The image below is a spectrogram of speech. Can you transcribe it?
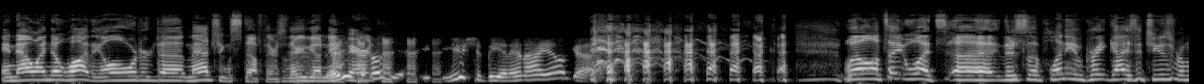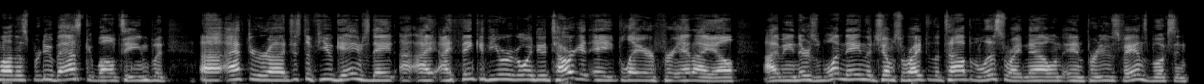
and now I know why. They all ordered uh, matching stuff there. So there you go, Nick Barrett. You should be an NIL guy. well, I'll tell you what. Uh, there's uh, plenty of great guys to choose from on this Purdue basketball team, but uh, after uh, just a few games, Nate, I, I think if you were going to target a player for NIL, I mean, there's one name that jumps right to the top of the list right now in, in Purdue's fans' books, and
